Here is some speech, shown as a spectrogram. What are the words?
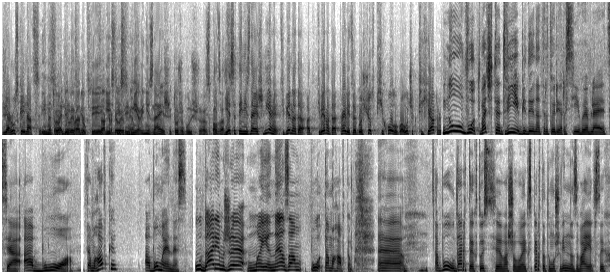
для русской нации. и натуральные белый смерть, продукты сахар, есть, белый если смерть. меры не знаешь, и тоже будешь расползаться. Если ты не знаешь меры, тебе надо, от- тебе надо отправить за госсчет к психологу, а лучше к психиатру. Ну от, бачите, дві біди на території Росії виявляється: або тамагавки, або майонез. Ударім же майонезом по тамагавкам. Е, або ударте хтось вашого експерта, тому що він називає всіх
